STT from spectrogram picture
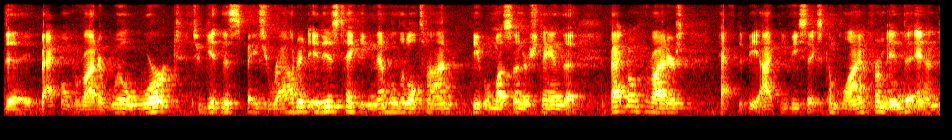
the backbone provider will work to get this space routed. It is taking them a little time. People must understand that backbone providers have to be IPv6 compliant from end to end,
